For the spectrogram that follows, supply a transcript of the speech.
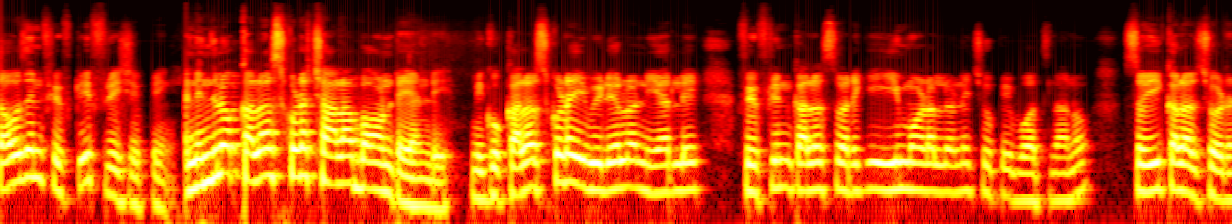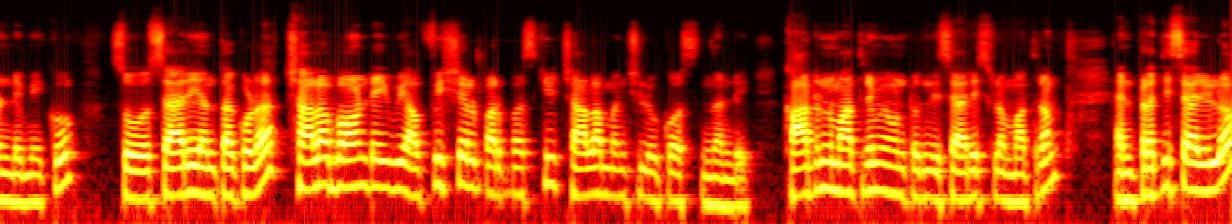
thousand fifty free shipping. And ఇందులో కలర్స్ కూడా చాలా బాగుంటాయండి. మీకు కలర్స్ కూడా ఈ వీడియోలో నియర్లీ ఫిఫ్టీన్ కలర్స్ వరకు ఈ మోడల్లోనే చూపిపోతున్నాను సో ఈ కలర్ చూడండి మీకు. సో శారీ అంతా కూడా చాలా బాగుంటాయి. ఇవి అఫీషియల్ పర్పస్కి చాలా మంచి లుక్ వస్తుందండి. కాటన్ మాత్రమే ఉంటుంది శారీస్లో మాత్రం. అండ్ ప్రతి శారీలో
